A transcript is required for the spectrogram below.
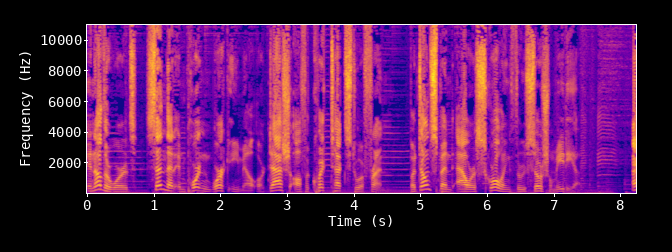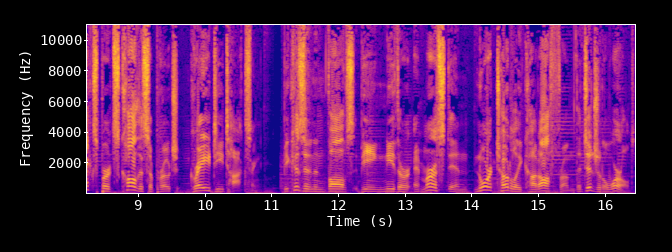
In other words, send that important work email or dash off a quick text to a friend, but don't spend hours scrolling through social media. Experts call this approach gray detoxing because it involves being neither immersed in nor totally cut off from the digital world.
